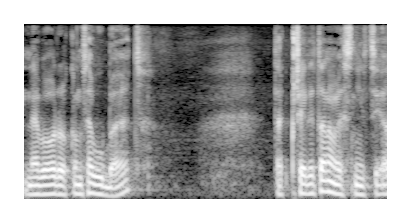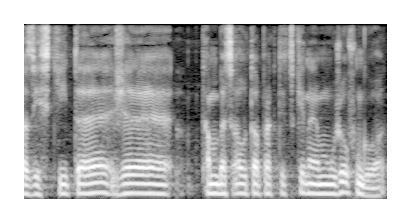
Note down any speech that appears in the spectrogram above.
nebo dokonce vůbec, tak přijedete na vesnici a zjistíte, že tam bez auta prakticky nemůžou fungovat.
